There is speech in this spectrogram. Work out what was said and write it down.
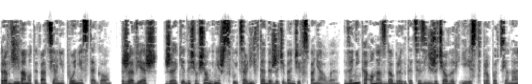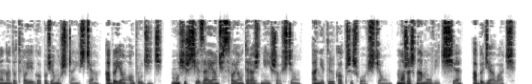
Prawdziwa motywacja nie płynie z tego, że wiesz, że kiedyś osiągniesz swój cel i wtedy życie będzie wspaniałe. Wynika ona z dobrych decyzji życiowych i jest proporcjonalna do twojego poziomu szczęścia. Aby ją obudzić, musisz się zająć swoją teraźniejszością, a nie tylko przyszłością. Możesz namówić się, aby działać,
